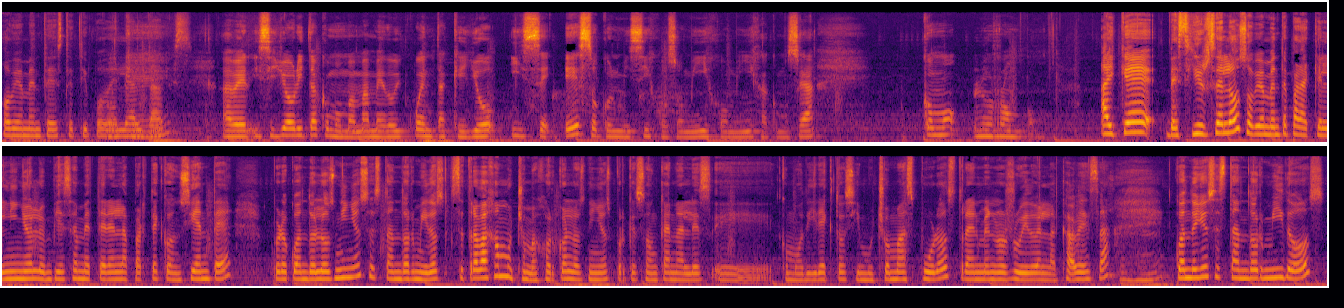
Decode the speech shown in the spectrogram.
obviamente este tipo de lealtades. A ver, y si yo ahorita como mamá me doy cuenta que yo hice eso con mis hijos o mi hijo o mi hija, como sea, ¿cómo lo rompo? Hay que decírselos, obviamente, para que el niño lo empiece a meter en la parte consciente, pero cuando los niños están dormidos, se trabaja mucho mejor con los niños porque son canales eh, como directos y mucho más puros, traen menos ruido en la cabeza. Cuando ellos están dormidos,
